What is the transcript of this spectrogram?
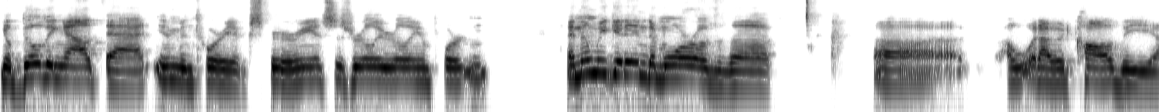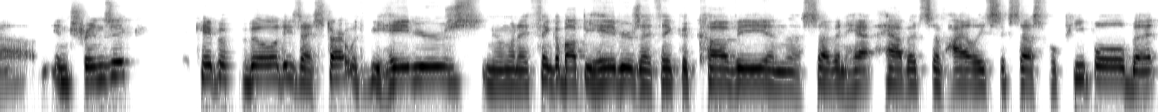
you know building out that inventory of experience is really really important. And then we get into more of the uh, what i would call the uh, intrinsic capabilities i start with behaviors you know when i think about behaviors i think of covey and the seven ha- habits of highly successful people but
